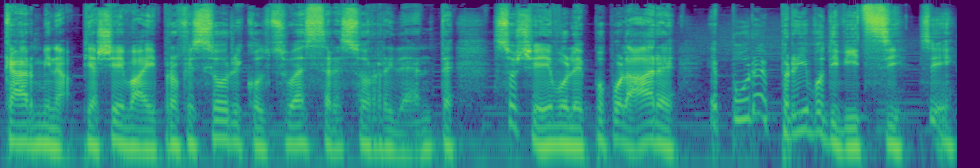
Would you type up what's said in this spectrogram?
Carmina piaceva ai professori col suo essere sorridente, socievole, popolare, eppure privo di vizi. Sì,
